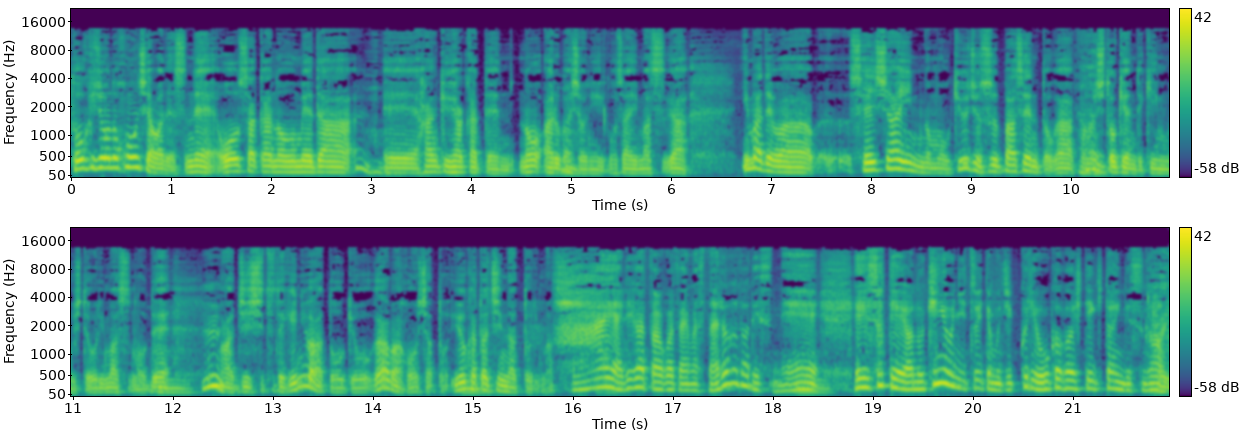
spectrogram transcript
登記上の本社はですね、大阪の梅田、うん、えー、阪急百貨店のある場所にございますが、うん今では正社員のもう90数パーセントがこの首都圏で勤務しておりますので、はいまあ実質的には東京がまあ本社という形になっております。うん、はい、ありがとうございます。なるほどですね。うん、えー、さて、あの、企業についてもじっくりお伺いしていきたいんですが、はい、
